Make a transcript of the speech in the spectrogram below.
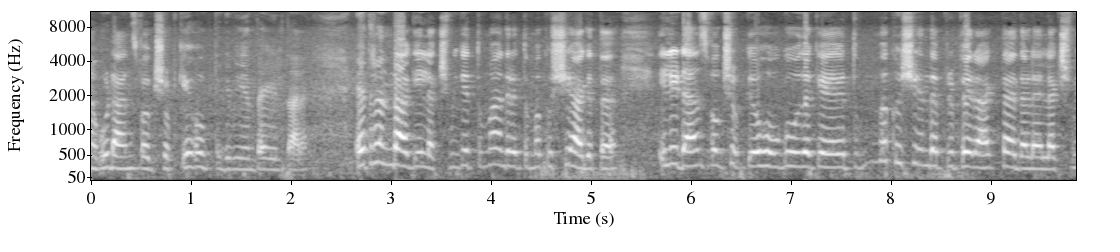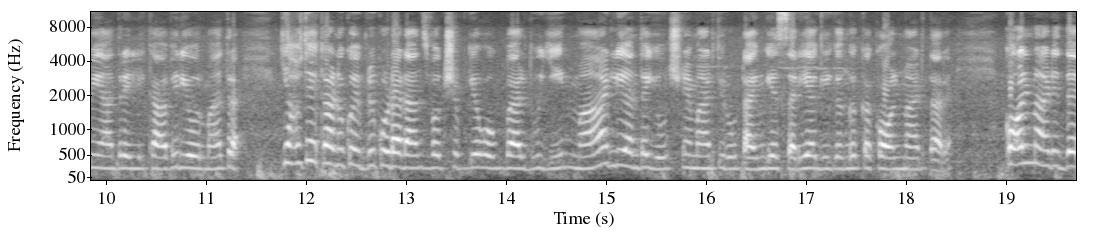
ನಾವು ಡ್ಯಾನ್ಸ್ ವರ್ಕ್ಶಾಪ್ಗೆ ಹೋಗ್ತಿದ್ದೀವಿ ಅಂತ ಹೇಳ್ತಾರೆ. ಇದರಿಂದಾಗಿ ಲಕ್ಷ್ಮಿಗೆ ತುಂಬ ಅಂದರೆ ತುಂಬ ಖುಷಿ ಆಗುತ್ತೆ. ಇಲ್ಲಿ ಡ್ಯಾನ್ಸ್ ವರ್ಕ್ಶಾಪ್ಗೆ ಹೋಗೋದಕ್ಕೆ ತುಂಬ ಖುಷಿಯಿಂದ ಪ್ರಿಪೇರ್ ಆಗ್ತಾ ಇದ್ದಾಳೆ ಲಕ್ಷ್ಮಿ, ಆದರೆ ಇಲ್ಲಿ ಕಾವೇರಿ ಅವ್ರು ಮಾತ್ರ ಯಾವುದೇ ಕಾರಣಕ್ಕೂ ಇಬ್ಬರು ಕೂಡ ಡ್ಯಾನ್ಸ್ ವರ್ಕ್ಶಾಪ್ಗೆ ಹೋಗಬಾರ್ದು, ಏನು ಮಾಡಲಿ ಅಂತ ಯೋಚನೆ ಮಾಡ್ತಿರೋ ಟೈಮ್ಗೆ ಸರಿಯಾಗಿ ಗಂಗಕ್ಕ ಕಾಲ್ ಮಾಡ್ತಾರೆ. ಕಾಲ್ ಮಾಡಿದ್ದೆ.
